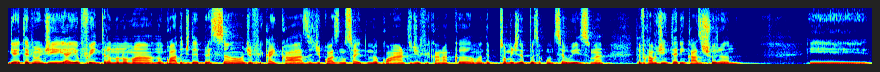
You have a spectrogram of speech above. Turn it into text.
E aí teve um dia, aí eu fui entrando numa, num quadro de depressão, de ficar em casa, de quase não sair do meu quarto, de ficar na cama, de, principalmente depois que aconteceu isso, né? Então eu ficava o dia inteiro em casa chorando. E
